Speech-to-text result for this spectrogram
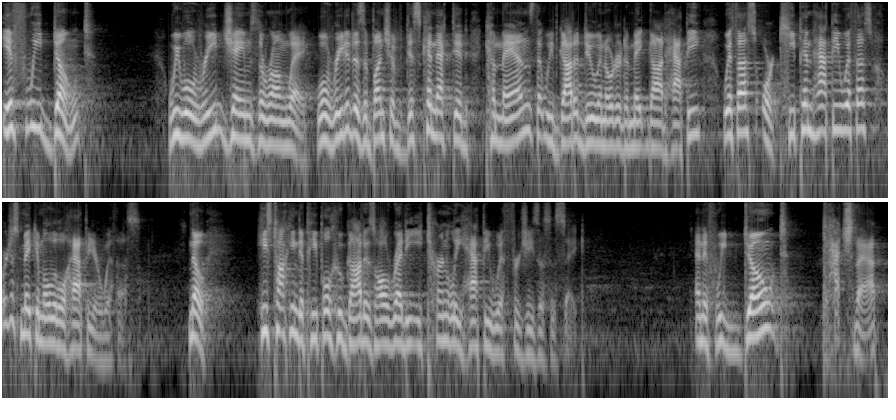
If we don't, we will read James the wrong way. We'll read it as a bunch of disconnected commands that we've got to do in order to make God happy with us, or keep him happy with us, or just make him a little happier with us. No, he's talking to people who God is already eternally happy with for Jesus' sake. And if we don't catch that,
